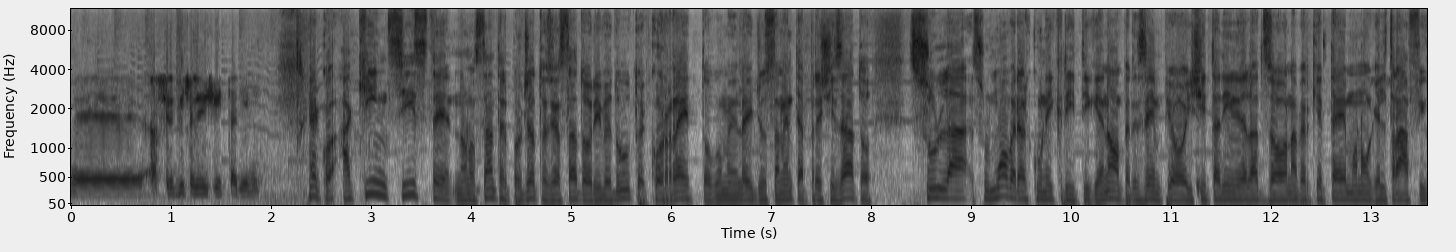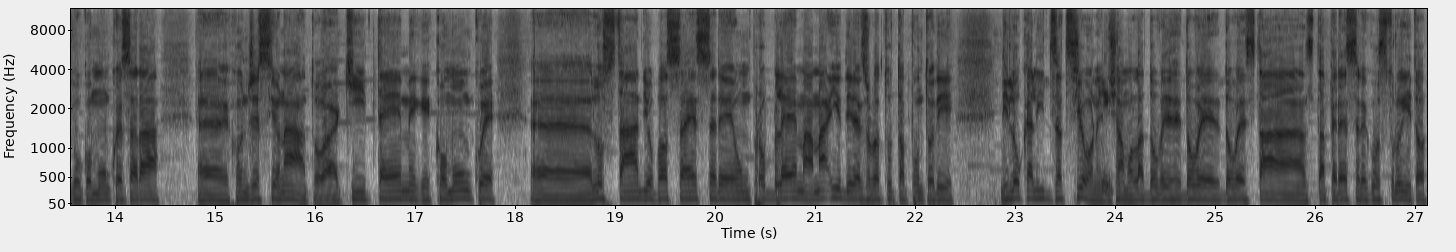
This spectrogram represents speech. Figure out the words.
eh, a servizio dei cittadini. Ecco, a chi insiste, nonostante il progetto sia stato riveduto e corretto, come lei giustamente ha precisato, sulla, sul muovere alcune critiche, no? per esempio i cittadini della zona perché temono che il traffico comunque sarà eh, congestionato, a chi teme che comunque eh, lo stadio possa essere un problema, ma io direi soprattutto appunto di, di localizzazione, sì. diciamo, laddove dove, dove sta, sta per essere costruito.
